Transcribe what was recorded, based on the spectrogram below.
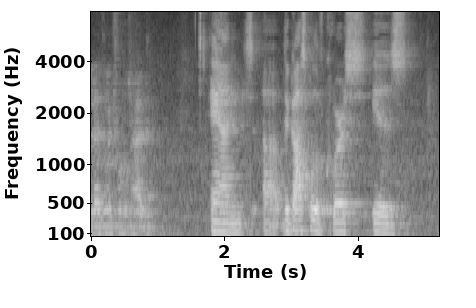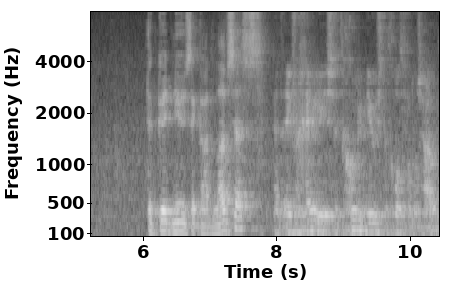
letterlijk voor ons uit. And uh, the gospel, of course, is the good news that God loves us. Het evangelie is het goede nieuws dat God van ons houdt.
